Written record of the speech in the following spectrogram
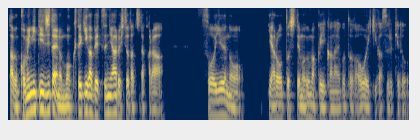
多分コミュニティ自体の目的が別にある人たちだから、そういうのをやろうとしてもうまくいかないことが多い気がするけど、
